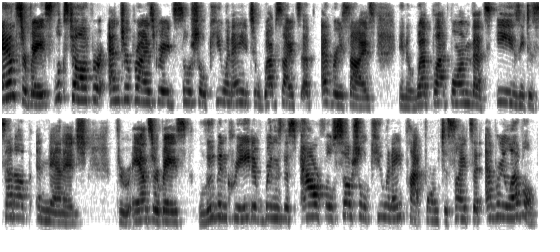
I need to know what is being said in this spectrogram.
AnswerBase looks to offer enterprise-grade social Q&A to websites of every size in a web platform that's easy to set up and manage. Through AnswerBase, Lubin Creative brings this powerful social Q&A platform to sites at every level.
